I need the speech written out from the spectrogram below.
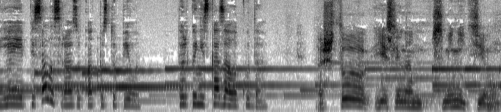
Я ей писала сразу, как поступила. Только не сказала, куда. А что, если нам сменить тему?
